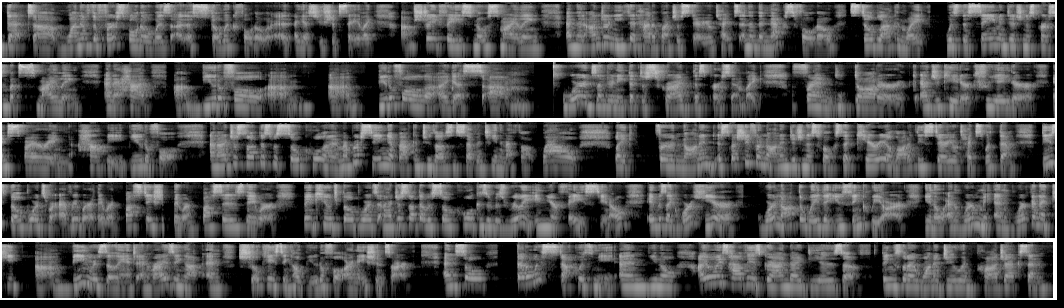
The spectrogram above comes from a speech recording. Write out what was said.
that uh, one of the first photo was a, stoic photo i guess you should say like um, straight face no smiling and then underneath it had a bunch of stereotypes and then the next photo still black and white was the same indigenous person but smiling and it had um, beautiful um, um beautiful uh, i guess um, words underneath that describe this person like friend, daughter, educator, creator, inspiring, happy, beautiful. And I just thought this was so cool. And I remember seeing it back in 2017 and I thought, wow, like for non especially for non-indigenous folks that carry a lot of these stereotypes with them. These billboards were everywhere. They were at bus stations they were in buses they were big huge billboards and i just thought that was so cool because it was really in your face you know? It was like we're here. We're not the way that you think we are you know? And we're and we're going to keep um, being resilient and rising up and showcasing how beautiful our nations are. And so that always stuck with me. And you know i always have these grand ideas of things that i want to do in projects and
